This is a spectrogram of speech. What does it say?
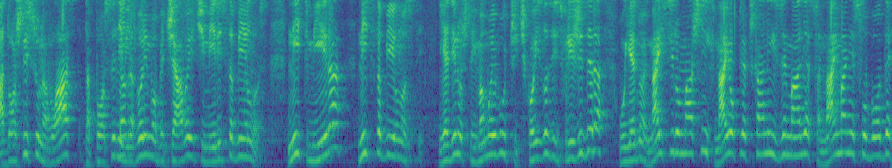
A došli su na vlast na poslednjim Dobro. izborima obećavajući mir i stabilnost. Nit mira, nit stabilnosti. Jedino što imamo je Vučić, koji izlazi iz frižidera u jednoj od najsiromašnijih, najopljačkanijih zemalja, sa najmanje slobode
